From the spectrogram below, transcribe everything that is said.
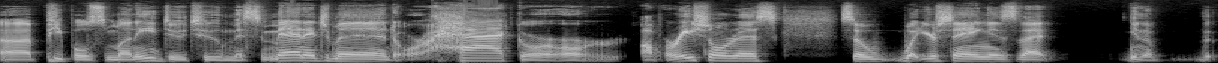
uh, people's money due to mismanagement or a hack or, or, operational risk. So, what you're saying is that, you know, th-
